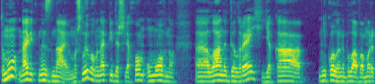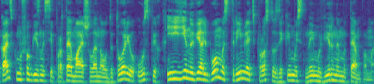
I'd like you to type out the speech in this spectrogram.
Тому навіть не знаю. Можливо, вона піде шляхом умовно Лани Дел Рей, яка ніколи не була в американському шоу-бізнесі, проте має шалену аудиторію, успіх. І її нові альбоми стрімлять просто з якимись неймовірними темпами.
